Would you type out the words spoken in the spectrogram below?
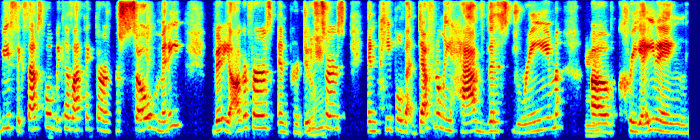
be successful because I think there are so many videographers and producers and people that definitely have this dream Mhm. of creating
